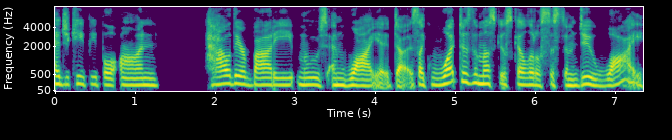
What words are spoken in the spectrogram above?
educate people on how their body moves and why it does. Like, what does the musculoskeletal system do? Why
